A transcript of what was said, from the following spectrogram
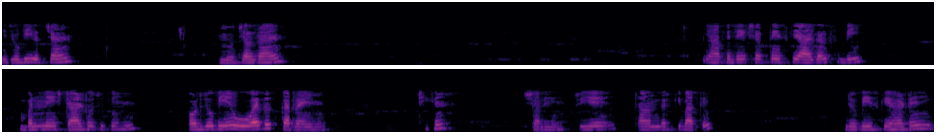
ये जो भी बच्चा है, वो चल रहा है। यहाँ पे देख सकते हैं, इसके आर्गन्स भी बनने स्टार्ट हो चुके हैं और जो भी है, वो वर्क कर रहे हैं। ठीक है? चलिए तो ये था अंदर की बातें, जो भी इसके हर्ट हैं,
